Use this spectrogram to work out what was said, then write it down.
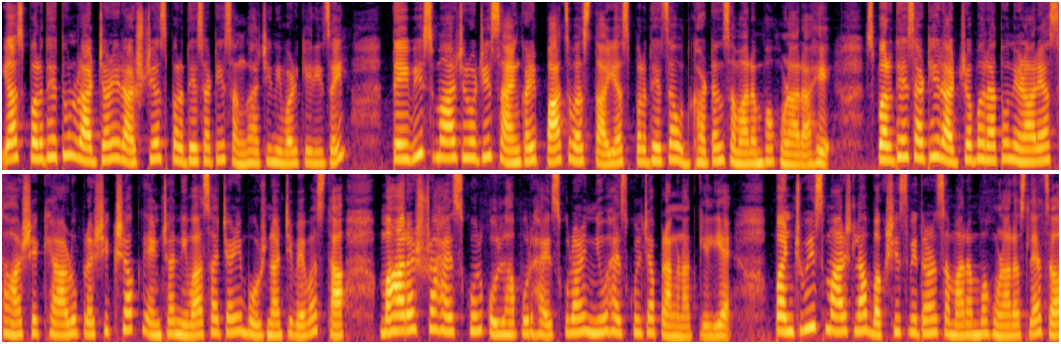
या स्पर्धेतून राज्य आणि राष्ट्रीय स्पर्धेसाठी संघाची निवड केली जाईल. तेवीस मार्च रोजी सायंकाळी पाच वाजता या स्पर्धेचा उद्घाटन समारंभ होणार आहे. स्पर्धेसाठी राज्यभरातून येणाऱ्या सहाशे खेळाडू प्रशिक्षक यांच्या निवासाची आणि भोजनाची व्यवस्था Maharashtra high school Kolhapur high school आणि न्यू हायस्कूलच्या प्रांगणात केली आहे. पंचवीस मार्चला बक्षीस वितरण समारंभ होणार असल्याचं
